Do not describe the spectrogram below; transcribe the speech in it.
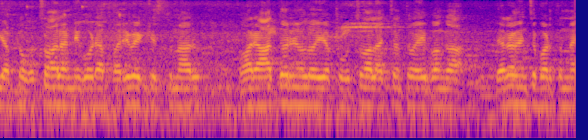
ఈ యొక్క ఉత్సవాలన్నీ కూడా పర్యవేక్షిస్తున్నారు. వారి ఆధ్వర్యంలో ఈ యొక్క ఉత్సవాలు అత్యంత వైభవంగా నిర్వహించబడుతున్నాయి.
